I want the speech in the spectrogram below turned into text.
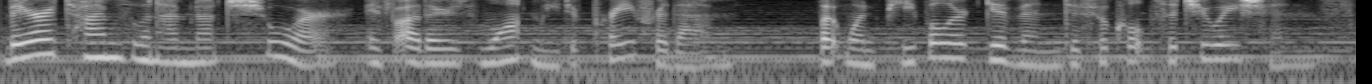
There are times when I'm not sure if others want me to pray for them, but when people are given difficult situations,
